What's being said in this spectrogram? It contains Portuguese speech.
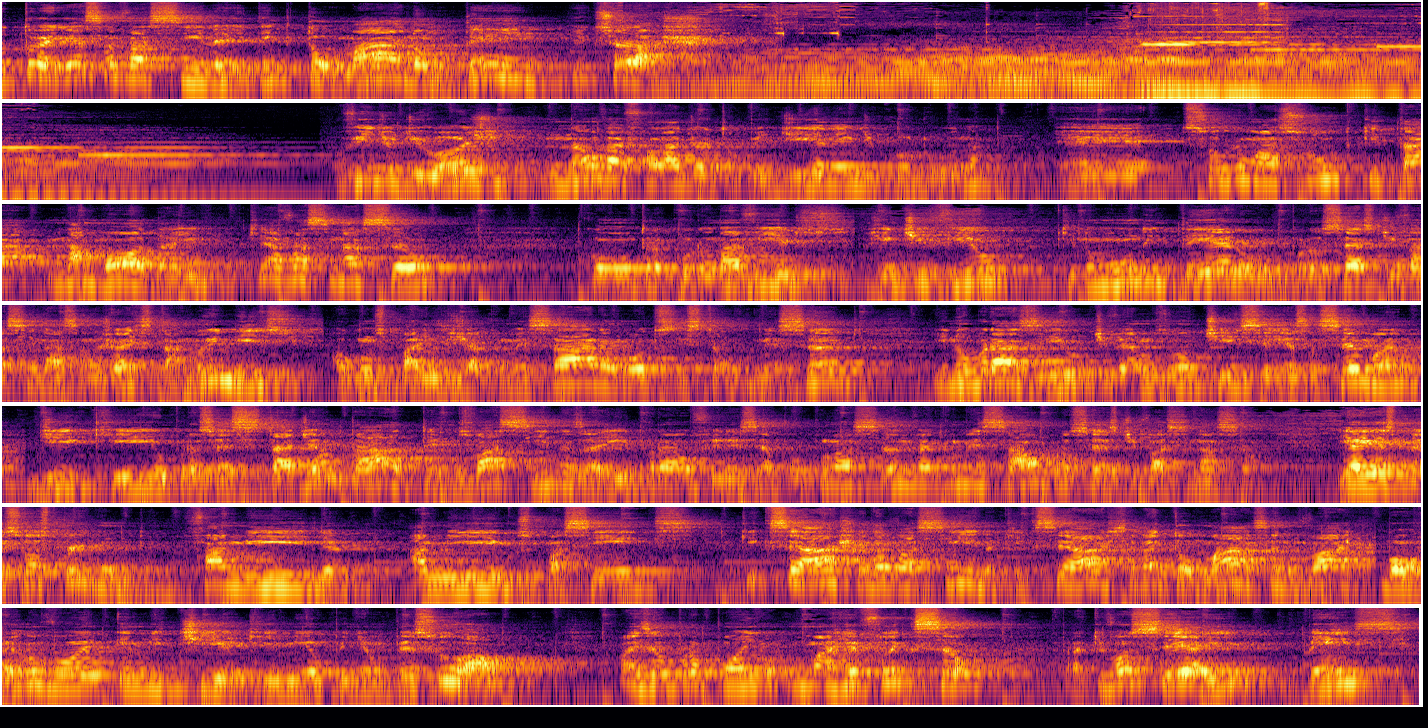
Doutor, e essa vacina aí, tem que tomar, não tem? O que, que o senhor acha? O vídeo de hoje não vai falar de ortopedia nem de coluna, é sobre um assunto que está na moda aí, que é a vacinação contra coronavírus. A gente viu que no mundo inteiro o processo de vacinação já está no início, alguns países já começaram, outros estão começando, e no Brasil tivemos notícia essa semana de que o processo está adiantado, temos vacinas aí para oferecer à população e vai começar o processo de vacinação. E aí as pessoas perguntam, família, amigos, pacientes, o que, que, você acha da vacina? O que, que, você acha? Você vai tomar? Você não vai? Bom, eu não vou emitir aqui minha opinião pessoal, mas eu proponho uma reflexão para que você aí pense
